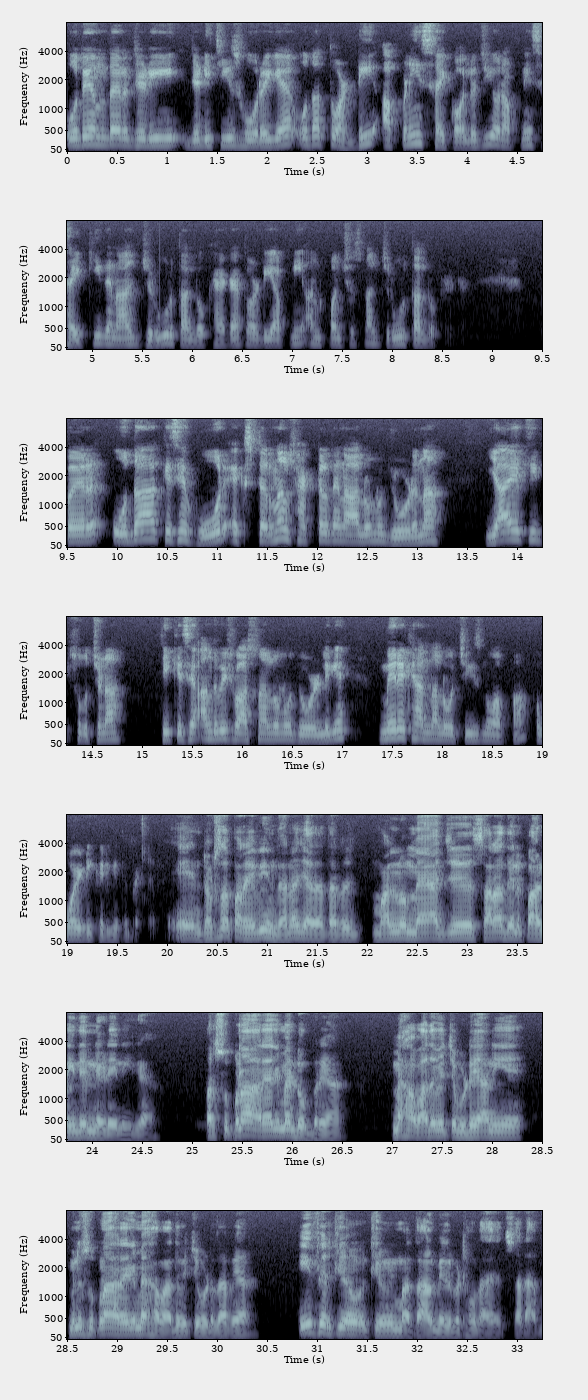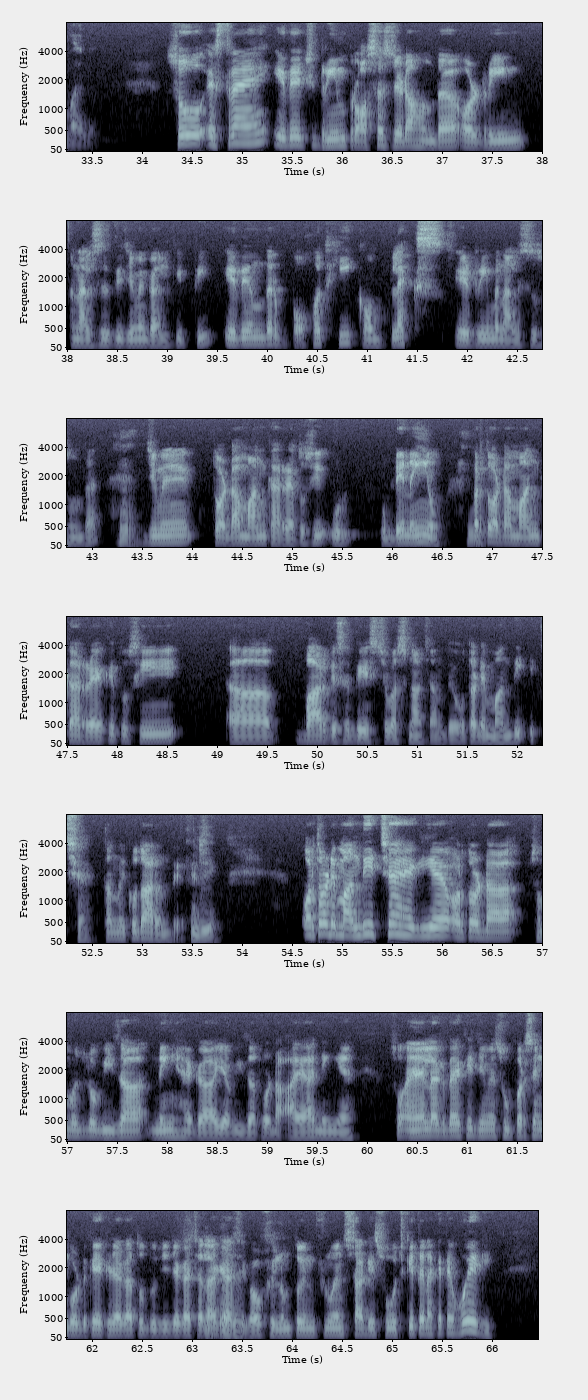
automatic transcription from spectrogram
ਉਹਦੇ ਅੰਦਰ ਜਿਹੜੀ ਜਿਹੜੀ ਚੀਜ਼ ਹੋ ਰਹੀ ਹੈ ਉਹਦਾ ਤੁਹਾਡੀ ਆਪਣੀ ਸਾਈਕੋਲੋਜੀ ਔਰ ਆਪਣੀ ਸਾਈਕੀ ਦੇ ਨਾਲ ਜ਼ਰੂਰ ਤਾਲੁਕ ਹੈਗਾ ਤੁਹਾਡੀ ਆਪਣੀ ਅਨਕੌਂਸ਼ੀਅਸ ਨਾਲ ਜ਼ਰੂਰ ਤਾਲੁਕ ਹੈਗਾ। ਪਰ ਉਹਦਾ ਕਿਸੇ ਹੋਰ ਐਕਸਟਰਨਲ ਫੈਕਟਰ ਦੇ ਨਾਲ ਉਹਨੂੰ ਜੋੜਨਾ ਜਾਂ ਇਹ ਚੀਜ਼ ਸੋਚਣਾ ਕਿ ਕਿਸੇ ਅੰਧ ਵਿਸ਼ਵਾਸ ਨਾਲ ਉਹਨੂੰ ਜੋੜ ਲਈਏ ਮੇਰੇ ਖਿਆਲ ਨਾਲ ਉਹ ਚੀਜ਼ ਨੂੰ ਆਪਾਂ ਅਵੋਇਡ ਹੀ ਕਰੀਏ ਤੇ ਬੈਟਰ ਇਹ ਡਾਕਟਰ ਸਾਹਿਬ ਪਰ ਇਹ ਵੀ ਹੁੰਦਾ ਨਾ ਜ਼ਿਆਦਾਤਰ ਮੰਨ ਲਓ ਮੈਂ ਅੱਜ ਸਾਰਾ ਦਿਨ ਪਾਣੀ ਦੇ ਨੇੜੇ ਨਹੀਂ ਗਿਆ ਪਰ ਸੁਪਨਾ ਆ ਰਿਹਾ ਕਿ ਮੈਂ ਡੁੱਬ ਰਿਹਾ ਮੈਂ ਹਵਾ ਦੇ ਵਿੱਚ ਉੱਡਿਆ ਨਹੀਂ ਏ ਮੈਨੂੰ ਸੁਪਨਾ ਆ ਰਿਹਾ ਕਿ ਮੈਂ ਹਵਾ ਦੇ ਵਿੱਚ ਉੱਡਦਾ ਪਿਆ। ਇਹ ਫਿਰ ਕਿਉਂ ਕਿਵੇਂ ਮਾ ਤਾਲਮੇਲ ਬਿਠਾਉਂਦਾ ਹੈ ਸਾਡਾ ਮਾਈਂਡ ਸੋ ਇਸ ਤਰ੍ਹਾਂ ਹੈ ਇਹਦੇ ਚ ਡ੍ਰੀਮ ਪ੍ਰੋਸੈਸ ਜਿਹੜਾ ਹੁੰਦਾ ਔਰ ਡ੍ਰੀਮ ਐਨਾਲਿਸਿਸ ਦੀ ਜਿਵੇਂ ਗੱਲ ਕੀਤੀ ਇਹਦੇ ਅੰਦਰ ਬਹੁਤ ਹੀ ਕੰਪਲੈਕਸ ਇਹ ਡ੍ਰੀਮ ਐਨਾਲਿਸਿਸ ਹੁੰਦਾ ਜਿਵੇਂ ਤੁਹਾਡਾ ਮਨ ਕਰ ਰਿਹਾ ਤੁਸੀਂ ਉੱਡੇ ਨਹੀਂ ਹੋ ਪਰ ਤੁਹਾਡਾ ਮਨ ਕਰ ਰਿਹਾ ਕਿ ਤੁਸੀਂ ਬਾਹਰ ਕਿਸੇ ਦੇਸ਼ 'ਚ ਵਸਣਾ ਚਾਹੁੰਦੇ ਹੋ ਤੁਹਾਡੇ ਮਨ ਦੀ ਇੱਛਾ ਹੈ। ਤੁਹਾਨੂੰ ਇੱਕ ਉਦਾਹਰਨ ਦੇ ਜੀ। ਔਰ ਤੁਹਾਡੇ ਮਨ ਦੀ ਇੱਛਾ ਹੈਗੀ ਹੈ ਔਰ ਤੁਹਾਡਾ ਸਮਝ ਲਓ ਵੀਜ਼ਾ ਨਹੀਂ ਹੈਗਾ ਜਾਂ ਵੀਜ਼ਾ ਤੁਹਾਡਾ ਆਇਆ ਨਹੀਂ ਹੈ। ਸੋ ਐਂ ਲੱਗਦਾ ਹੈ ਕਿ ਜਿਵੇਂ ਸੁਪਰ ਸਿੰਘ ਉੱਡ ਕੇ ਇੱਕ ਜਗ੍ਹਾ ਤੋਂ ਦੂਜੀ ਜਗ੍ਹਾ ਚਲਾ ਗਿਆ ਸੀਗਾ ਉਹ ਫਿਲਮ ਤੋਂ ਇਨਫਲੂਐਂਸ ਸਾਡੀ ਸੋਚ ਕਿਤੇ ਨਾ ਕਿਤੇ ਹੋਏਗੀ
